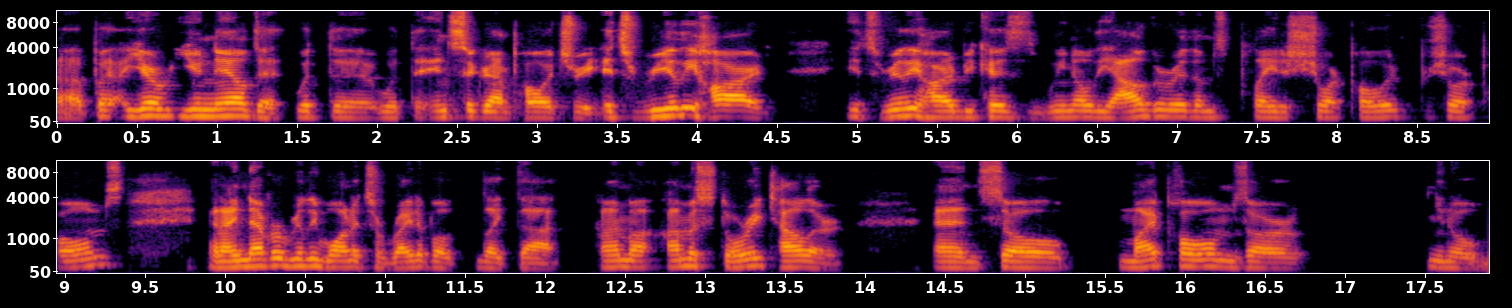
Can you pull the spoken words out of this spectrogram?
uh, but you're you nailed it with the with the Instagram poetry. It's really hard. It's really hard because we know the algorithms play to short poet short poems, and I never really wanted to write about like that. I'm a I'm a storyteller, and so my poems are, you know,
